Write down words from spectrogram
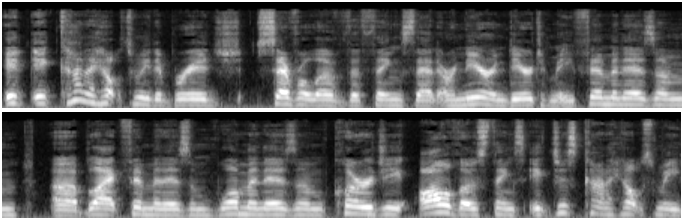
it, it kind of helps me to bridge several of the things that are near and dear to me. Feminism uh, black feminism womanism clergy all those things. It just kind of helps me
